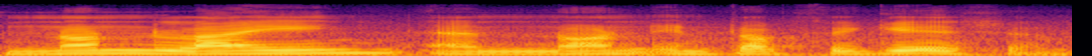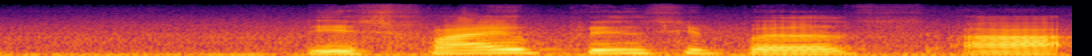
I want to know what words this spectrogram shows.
non lying, and non intoxication. These five principles are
